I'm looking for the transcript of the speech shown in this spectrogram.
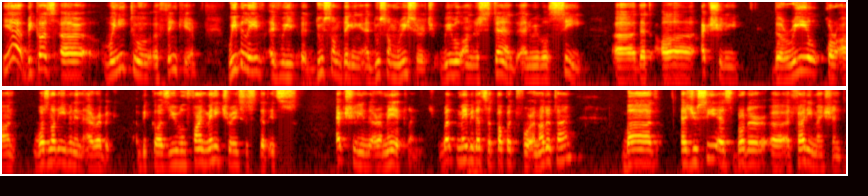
Yeah, because uh, we need to uh, think here. We believe if we uh, do some digging and do some research, we will understand and we will see uh, that uh, actually the real Quran was not even in Arabic, because you will find many traces that it's actually in the Aramaic language. But maybe that's a topic for another time. But as you see, as Brother uh, Al Fadi mentioned,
